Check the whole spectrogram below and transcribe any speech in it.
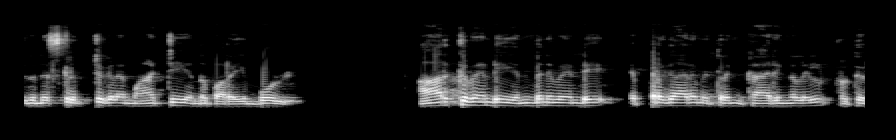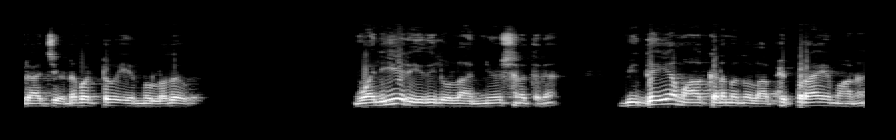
ഇതിന്റെ സ്ക്രിപ്റ്റുകളെ മാറ്റി എന്ന് പറയുമ്പോൾ ആർക്ക് വേണ്ടി എന്തിനു വേണ്ടി എപ്രകാരം ഇത്തരം കാര്യങ്ങളിൽ പൃഥ്വിരാജ് ഇടപെട്ടു എന്നുള്ളത് വലിയ രീതിയിലുള്ള അന്വേഷണത്തിന് വിധേയമാക്കണമെന്നുള്ള അഭിപ്രായമാണ്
